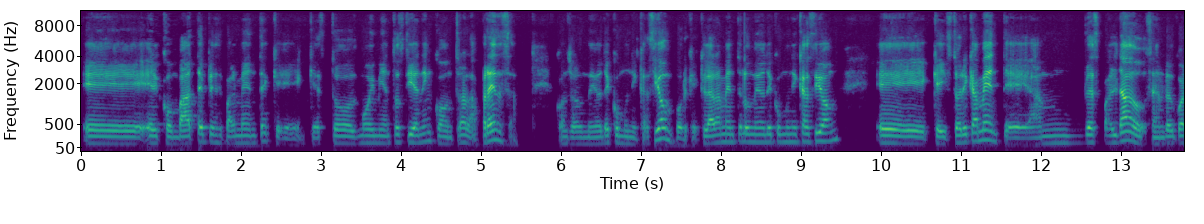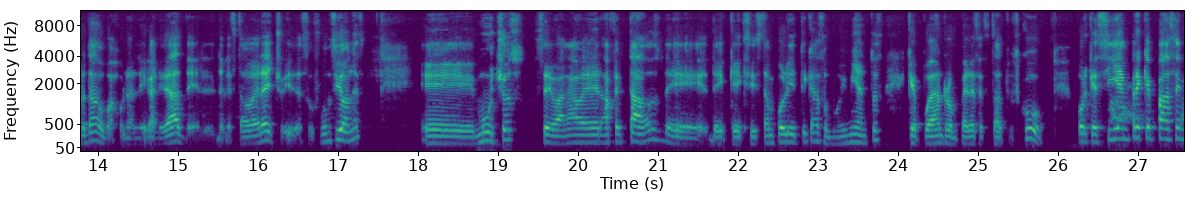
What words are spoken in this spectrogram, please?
Eh, el combate principalmente que, que, estos movimientos tienen contra la prensa, contra los medios de comunicación, porque claramente los medios de comunicación eh, que históricamente han respaldado, se han resguardado bajo la legalidad del, Estado de Derecho y de sus funciones, eh, muchos se van a ver afectados de, que existan políticas o movimientos que puedan romper ese status quo. Porque siempre que pasen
